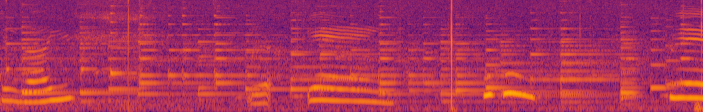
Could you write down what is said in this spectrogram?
Oke guys. Yeay. Yeay,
